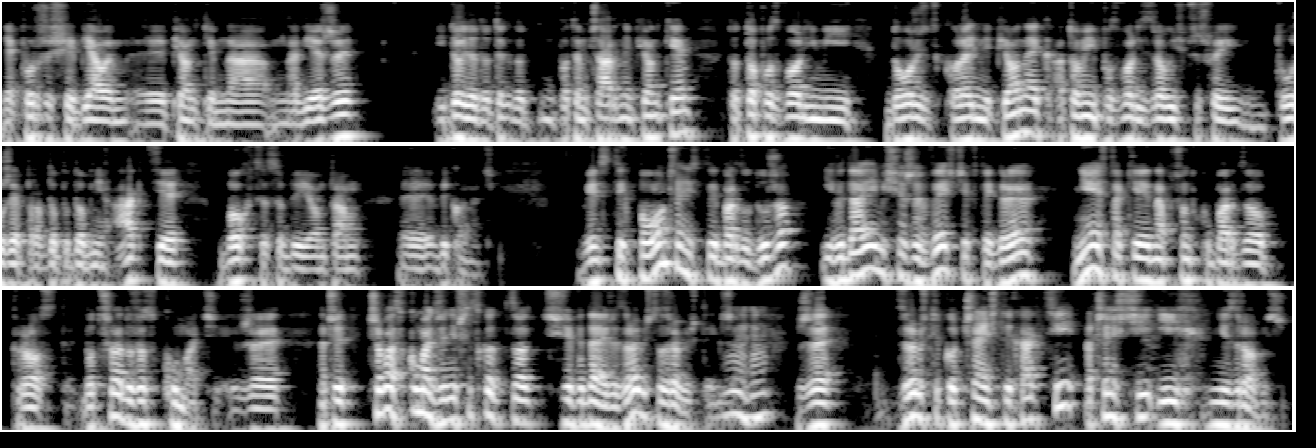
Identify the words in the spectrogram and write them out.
jak poruszysz się białym y, pionkiem na, na wieży i dojdę do tego, do, potem czarnym pionkiem, to to pozwoli mi dołożyć kolejny pionek, a to mi pozwoli zrobić w przyszłej turze prawdopodobnie akcję, bo chcę sobie ją tam y, wykonać. Więc tych połączeń jest tutaj bardzo dużo i wydaje mi się, że wejście w tę grę nie jest takie na początku bardzo proste, bo trzeba dużo skumać, że, znaczy trzeba skumać, że nie wszystko, co ci się wydaje, że zrobisz, to zrobisz w tej grze. Że zrobisz tylko część tych akcji, a części ich nie zrobisz.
